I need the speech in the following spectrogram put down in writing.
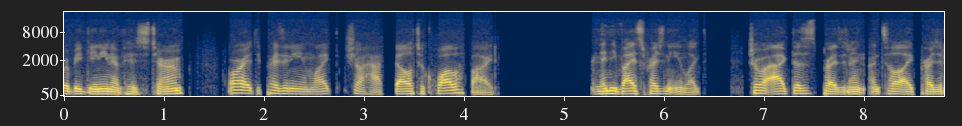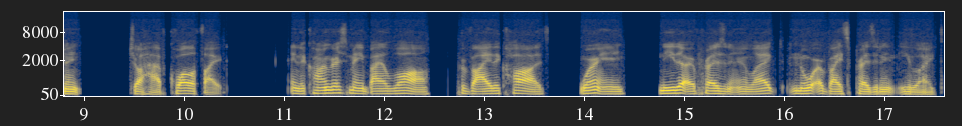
for beginning of his term, or if the president elect shall have failed to qualified, then the vice president elect shall act as president until a president shall have qualified. And the Congress may by law provide the cause wherein neither a president elect nor a vice president elect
